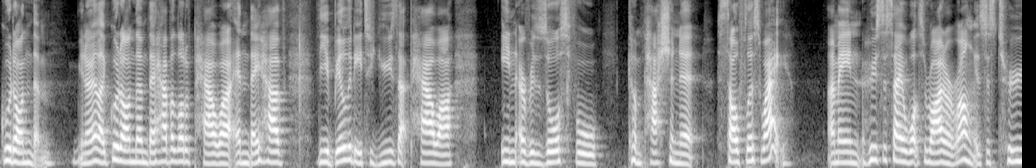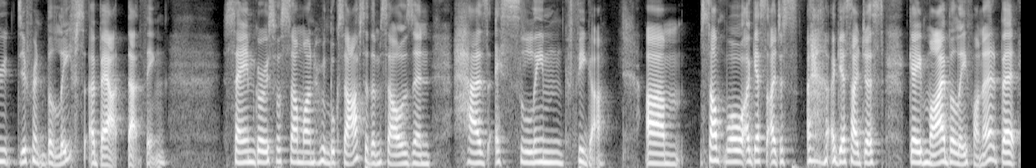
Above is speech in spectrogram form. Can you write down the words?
good on them." You know, like good on them. They have a lot of power and they have the ability to use that power in a resourceful, compassionate, selfless way. I mean, who's to say what's right or wrong? It's just two different beliefs about that thing. Same goes for someone who looks after themselves and has a slim figure. Um, some well i guess i just i guess i just gave my belief on it but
